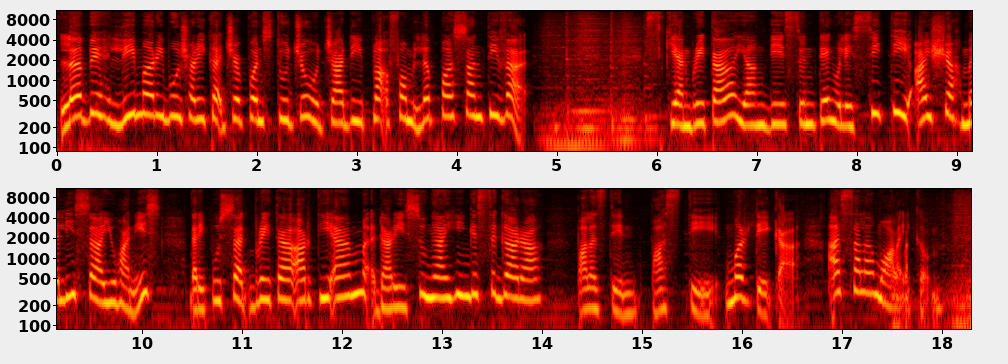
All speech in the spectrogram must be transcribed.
Lebih 5,000 syarikat Jepun setuju jadi platform lepasan TVET. Sekian berita yang disunting oleh Siti Aisyah Melissa Yohanis dari Pusat Berita RTM dari Sungai hingga Segara, Palestin pasti merdeka. Assalamualaikum.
